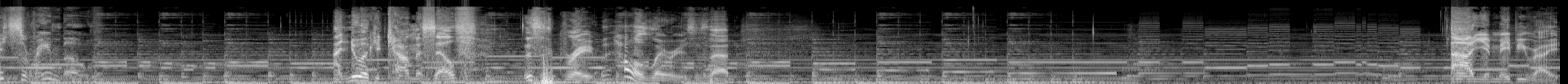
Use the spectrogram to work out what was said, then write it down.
It's the rainbow. I knew I could count myself. This is great. How hilarious is that? Ah, you may be right.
